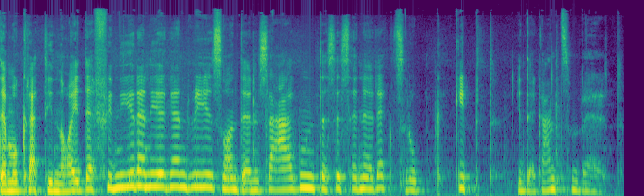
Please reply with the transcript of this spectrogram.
Demokratie neu definieren irgendwie, sondern sagen, dass es einen Rechtsruck gibt in der ganzen Welt.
